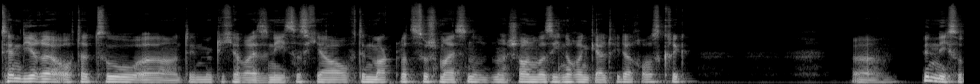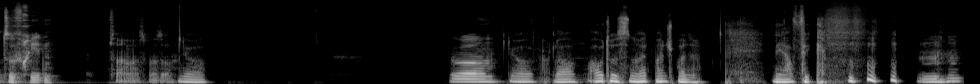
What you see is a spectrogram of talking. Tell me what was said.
tendiere auch dazu, äh, den möglicherweise nächstes Jahr auf den Marktplatz zu schmeißen und mal schauen, was ich noch an Geld wieder rauskriege. Äh, bin nicht so zufrieden, sagen wir es mal so. Ja. Ja. Ja, klar. Autos sind halt manchmal nervig. mhm.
